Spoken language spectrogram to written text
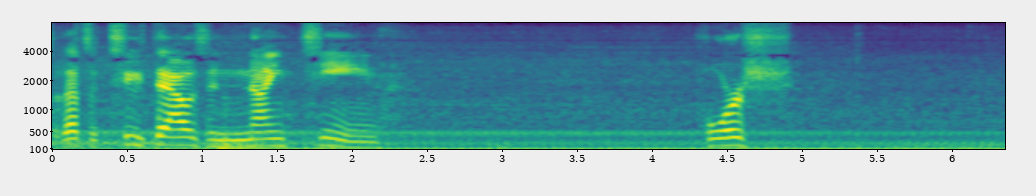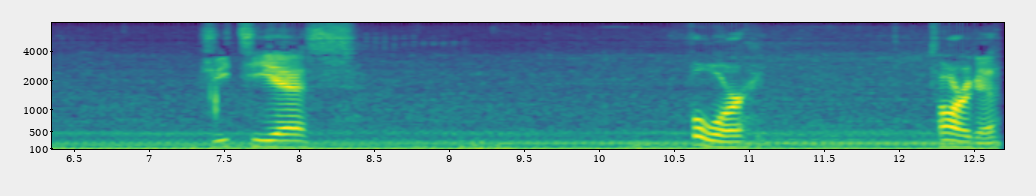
So that's a 2019 Porsche GTS 4 Targa,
